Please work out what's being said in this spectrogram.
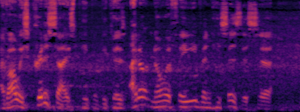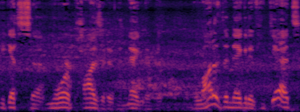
I've always criticized people because I don't know if they even, he says this, uh, he gets uh, more positive than negative, but a lot of the negative he gets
